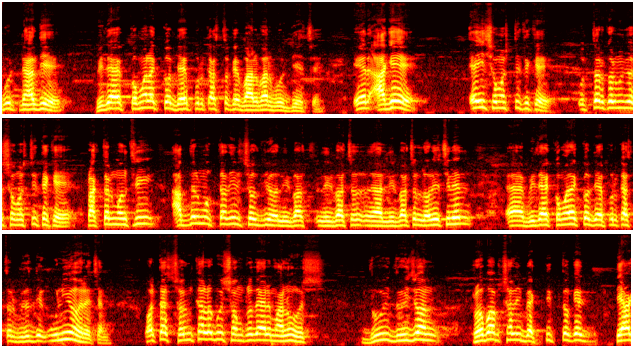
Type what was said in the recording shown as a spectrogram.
বুট না দিয়ে বিধায়ক কমলাক্ষ দেবপুর কাস্তকে বারবার বুট দিয়েছে। এর আগে এই সমষ্টি থেকে, উত্তর করিমগঞ্জ সমষ্টি থেকে প্রাক্তন মন্ত্রী আব্দুল মুক্তাদির চৌধুরীও নির্বাচন নির্বাচন লড়িয়েছিলেন বিধায়ক কমলাক্ষ দেবপুর কাস্তর বিরুদ্ধে উনিও হেরেছেন। অর্থাৎ সংখ্যালঘু সম্প্রদায়ের মানুষ দুই, দুইজন প্রভাবশালী ব্যক্তিত্বকে ত্যাগ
